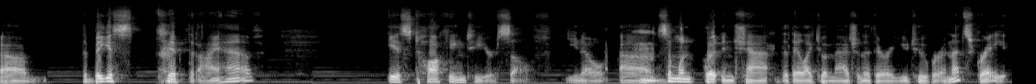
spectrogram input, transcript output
Um, the biggest tip that I have is talking to yourself. You know, uh, Hmm. someone put in chat that they like to imagine that they're a YouTuber, and that's great.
